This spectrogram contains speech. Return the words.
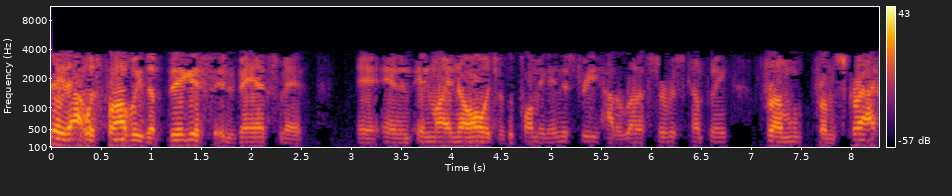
say that was probably the biggest advancement in, in, in my knowledge of the plumbing industry, how to run a service company from from scratch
